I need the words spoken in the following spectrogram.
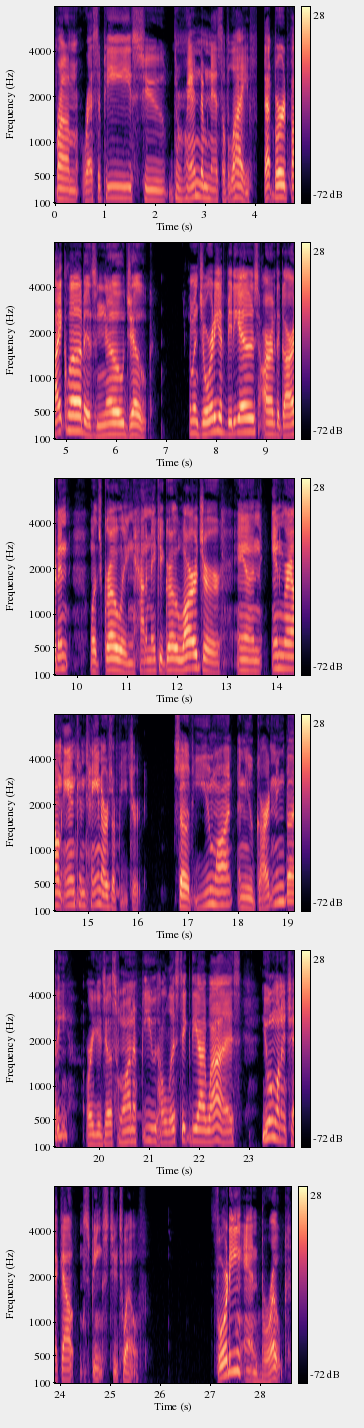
from recipes to the randomness of life. That bird fight club is no joke. The majority of videos are of the garden, what's growing, how to make it grow larger, and in ground and containers are featured. So if you want a new gardening buddy, or you just want a few holistic DIYs, you will want to check out Spinks 212. 40 and broke.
